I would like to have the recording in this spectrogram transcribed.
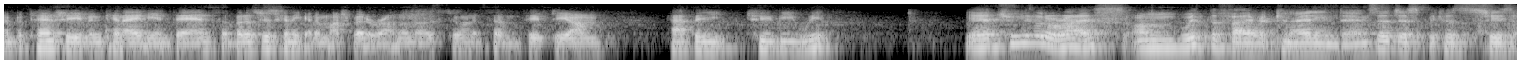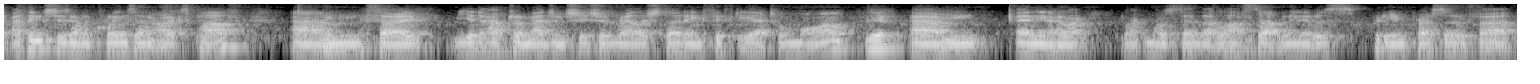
and potentially even Canadian Dancer. But it's just going to get a much better run than those two. And at 750, I'm happy to be with. Yeah, tricky little race. I'm with the favourite Canadian dancer just because she's. I think she's on a Queensland Oaks path. Um, so you'd have to imagine she should relish 1350 out to a mile. Yep. Um, and you know, like like Moz said, that last start win it was pretty impressive. Uh,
